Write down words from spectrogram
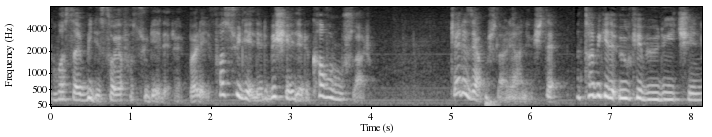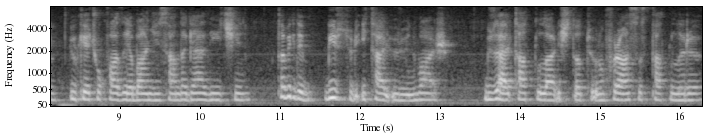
Wasabili soya fasulyeleri. Böyle fasulyeleri bir şeyleri kavurmuşlar. Çerez yapmışlar yani işte. Tabii ki de ülke büyüdüğü için, ülkeye çok fazla yabancı insan da geldiği için. Tabii ki de bir sürü ithal ürün var. Güzel tatlılar işte atıyorum Fransız tatlıları.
